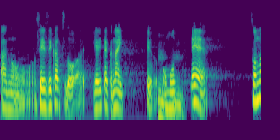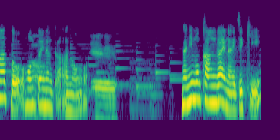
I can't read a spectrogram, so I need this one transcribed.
あの、政治活動はやりたくないって思って、その後、本当になんか、あの、え何も考えない時期？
